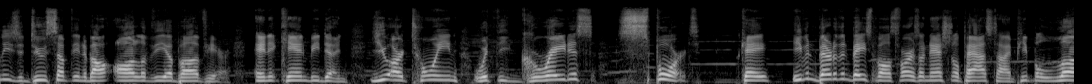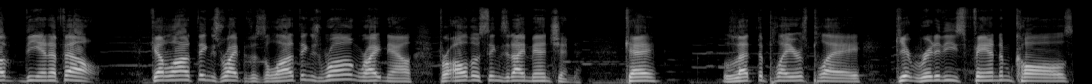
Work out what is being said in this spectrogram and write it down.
needs to do something about all of the above here, and it can be done. You are toying with the greatest sport, okay? Even better than baseball as far as our national pastime. People love the NFL. Got a lot of things right, but there's a lot of things wrong right now for all those things that I mentioned, okay? Let the players play. Get rid of these fandom calls,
